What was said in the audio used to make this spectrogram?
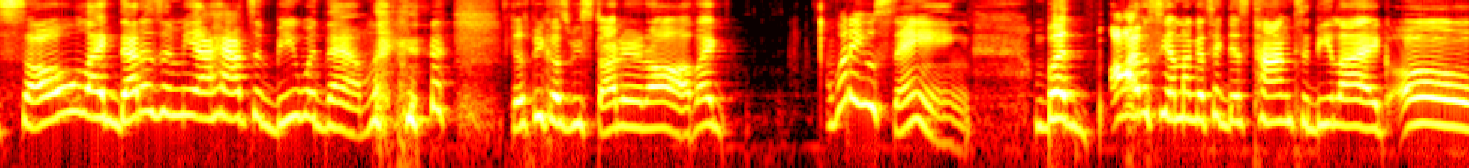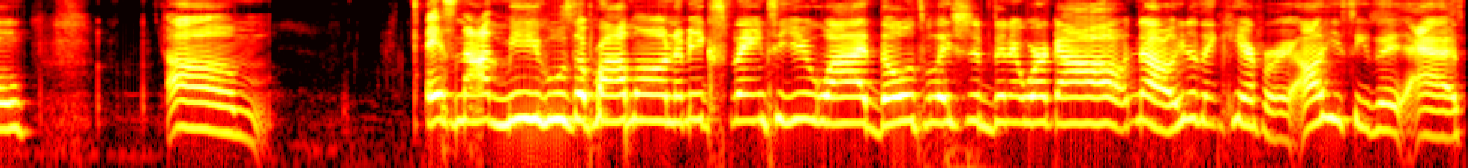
So like that doesn't mean i have to be with them. Like just because we started it off like what are you saying? But obviously i'm not gonna take this time to be like oh um it's not me who's the problem. Let me explain to you why those relationships didn't work out. No, he doesn't care for it. All he sees it as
